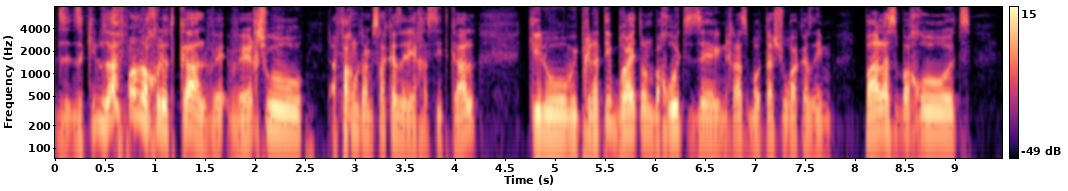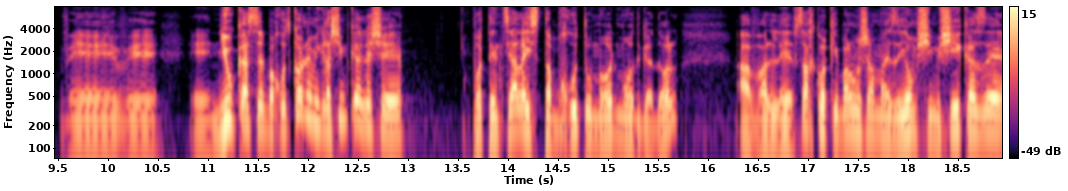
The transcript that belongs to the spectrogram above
זה, זה, זה כאילו, זה אף פעם לא יכול להיות קל, ו, ואיכשהו הפכנו את המשחק הזה ליחסית קל. כאילו, מבחינתי ברייטון בחוץ, זה נכנס באותה שורה כזה עם פאלאס בחוץ, וניוקאסל בחוץ, כל מיני מגרשים כאלה שפוטנציאל ההסתבכות הוא מאוד מאוד גדול. אבל uh, בסך הכל קיבלנו שם איזה יום שמשי כזה,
